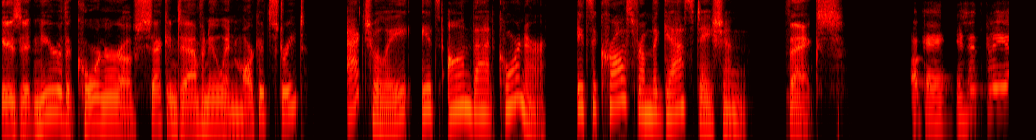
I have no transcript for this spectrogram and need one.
Is it near the corner of Second Avenue and Market Street? Actually, it's on that corner. It's across from the gas station. Thanks. Okay. Is it clear?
